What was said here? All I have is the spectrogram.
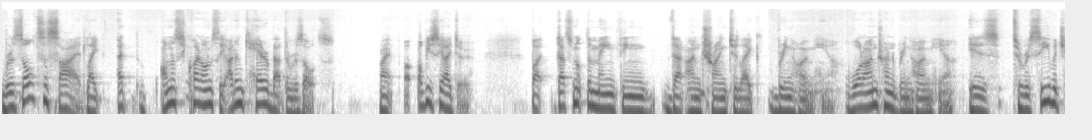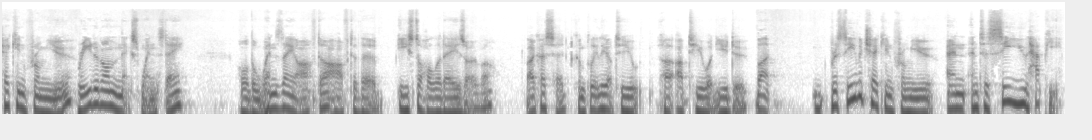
Results aside, like, at, honestly, quite honestly, I don't care about the results, right? Obviously, I do but that's not the main thing that I'm trying to like bring home here. What I'm trying to bring home here is to receive a check-in from you, read it on next Wednesday or the Wednesday after after the Easter holiday is over. Like I said, completely up to you uh, up to you what you do. But receive a check-in from you and and to see you happy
